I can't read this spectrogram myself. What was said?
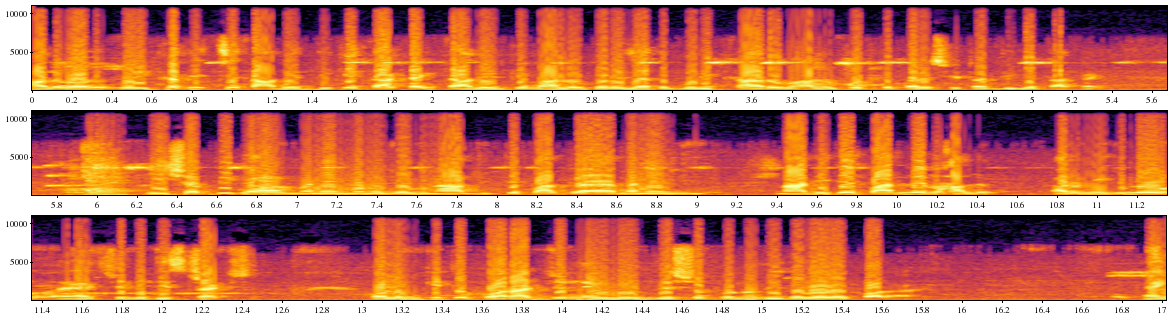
ভালোভাবে পরীক্ষা দিচ্ছে, তাদের দিকে তাকাই, তাদেরকে ভালো করে যাতে পরীক্ষা আরও ভালো করতে পারে, সেটার দিকে তাকাই। এইসব দিকে মানে মনোযোগ না দিতে পারলে মানে না দিতে পারলে ভালো, কারণ এগুলো অ্যাকচুয়ালি ডিস্ট্রাকশন কলঙ্কিত করার জন্য এগুলো উদ্দেশ্যপূর্ণ দিতে ভাবে করা হয় থ্যাংক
